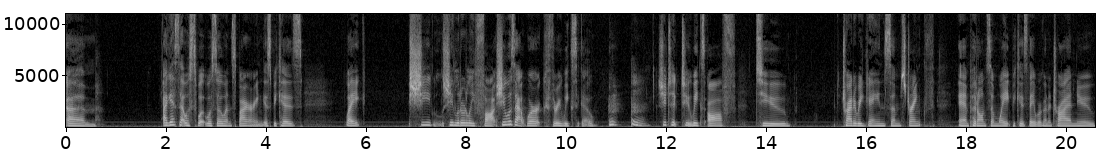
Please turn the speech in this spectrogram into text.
um i guess that was what was so inspiring is because like she she literally fought she was at work three weeks ago she took two weeks off to try to regain some strength and put on some weight because they were going to try a new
